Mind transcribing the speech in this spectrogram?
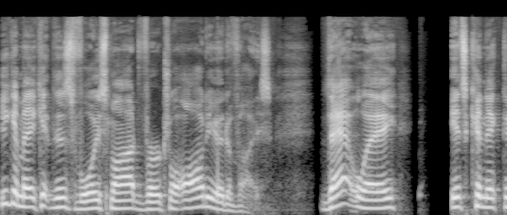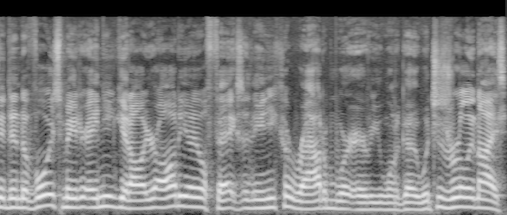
you can make it this voice mod virtual audio device. That way, it's connected into Voicemeeter and you get all your audio effects and then you can route them wherever you want to go which is really nice.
